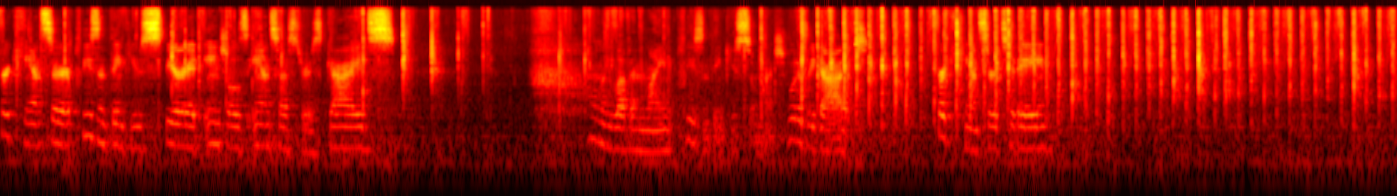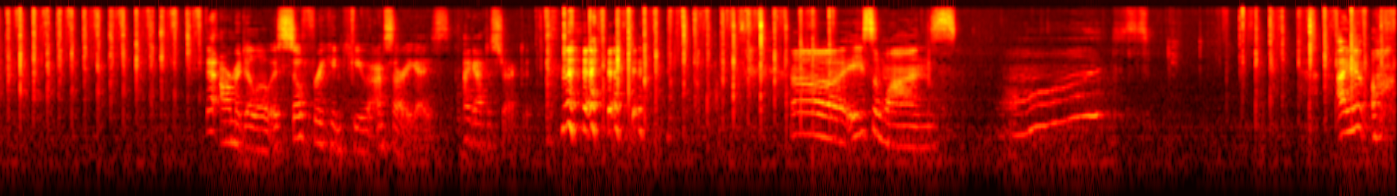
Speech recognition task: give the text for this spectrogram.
For Cancer, please and thank you, Spirit, angels, ancestors, guides, only love and light. Please and thank you so much. What have we got for Cancer today? That armadillo is so freaking cute. I'm sorry, guys. I got distracted. oh, Ace of Wands. I am...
